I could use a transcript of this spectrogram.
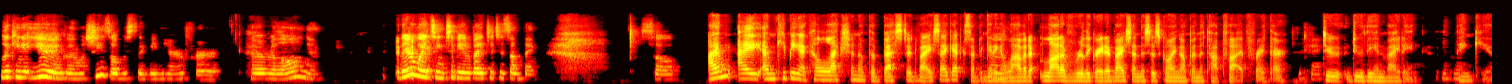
looking at you and going well she's obviously been here for however long and they're waiting to be invited to something so I'm I am keeping a collection of the best advice I get because I've been getting mm. a lot of a lot of really great advice, and this is going up in the top five right there. Okay. Do do the inviting. Mm-hmm. Thank you.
